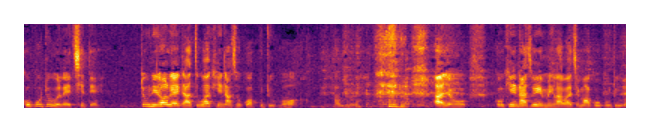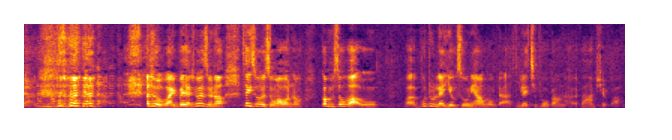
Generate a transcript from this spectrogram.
ကိုပုတုကိုလည်းချစ်တယ် တူနေတော့လဲဒါ तू ကခင်တာဆိုကိုကပုတူပေါ့ဟုတ်ဘူးလားအားကြောင့်မို့ကိုခင်တာဆိုရင်မင်္ဂလာပါကျမကိုပုတူပါအဲ့လိုဝိုင်းပဲကြချို့ဆိုတော့စိတ်ဆိုးရဆုံးပါဘောနော်ကိုမစိုးပါဘူးပုတူလည်းရုပ်ဆိုးနေအောင်မဟုတ်တာ तू လည်းချစ်ဖို့ကောင်းတာပဲဘာမှဖြစ်ပါဘူး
